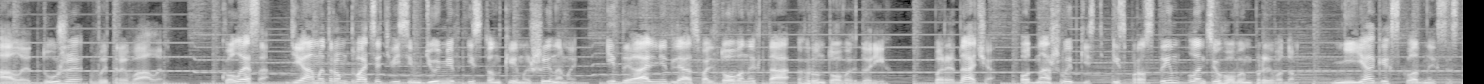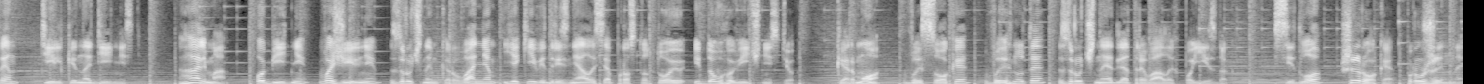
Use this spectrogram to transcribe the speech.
але дуже витривалим. Колеса діаметром 28 дюймів із тонкими шинами, ідеальні для асфальтованих та ґрунтових доріг. Передача одна швидкість із простим ланцюговим приводом. Ніяких складних систем, тільки надійність. Гальма обідні, важільні, з ручним керуванням, які відрізнялися простотою і довговічністю. Кермо високе, вигнуте, зручне для тривалих поїздок. Сідло широке, пружинне,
